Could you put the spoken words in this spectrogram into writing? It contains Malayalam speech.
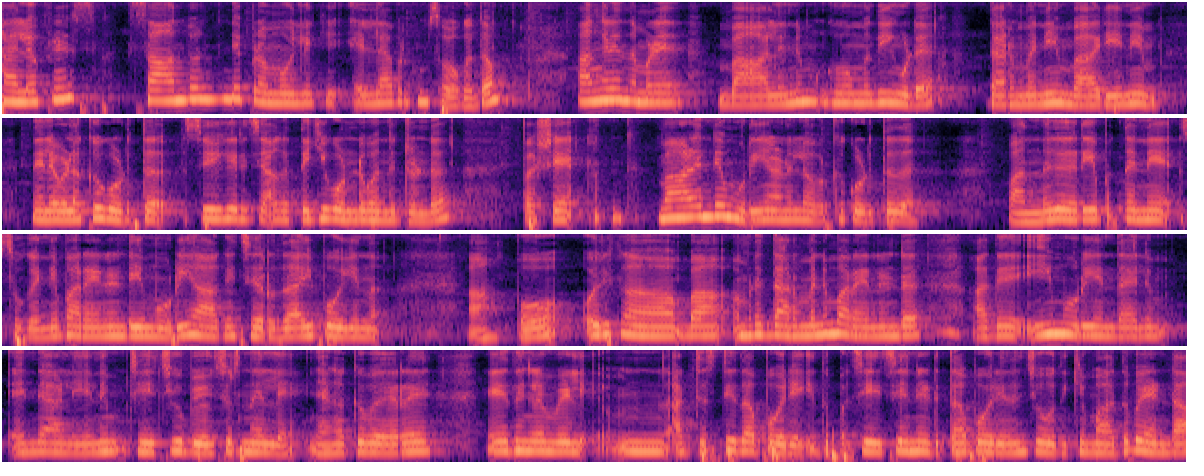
ഹലോ ഫ്രണ്ട്സ് സാന്ത്വനത്തിന്റെ പ്രൊമോയിലേക്ക് എല്ലാവർക്കും സ്വാഗതം. അങ്ങനെ നമ്മുടെ ബാലനും ഗോമതിയും കൂടെ ധർമ്മനെയും ഭാര്യനെയും നിലവിളക്ക് കൊടുത്ത് സ്വീകരിച്ച് അകത്തേക്ക് കൊണ്ടുവന്നിട്ടുണ്ട്. പക്ഷേ ബാലന്റെ മുറിയാണല്ലോ അവർക്ക് കൊടുത്തത്. വന്നു കയറിയപ്പോൾ തന്നെ സുകന്യ പറയുന്നുണ്ട് ഈ മുറി ആകെ ചെറുതായി പോയിന്ന് അപ്പോൾ ഒരു നമ്മുടെ ധർമ്മനും പറയുന്നുണ്ട് അത് ഈ മുറി എന്തായാലും എന്റെ അളിയനും ചേച്ചി ഉപയോഗിച്ചിരുന്നല്ലേ ഞങ്ങൾക്ക് വേറെ ഏതെങ്കിലും വെളി അഡ്ജസ്റ്റ് ചെയ്താൽ പോരെ. ഇതിപ്പോൾ ചേച്ചി തന്നെ എടുത്താൽ പോരെ എന്ന് ചോദിക്കുമ്പോൾ അത് വേണ്ട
